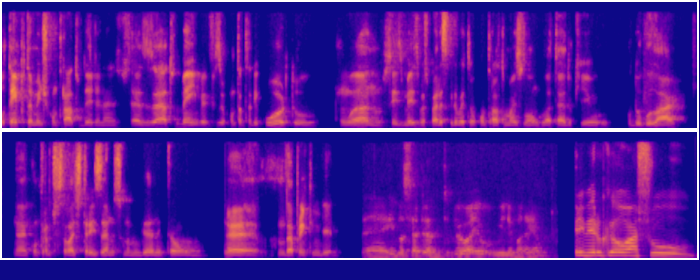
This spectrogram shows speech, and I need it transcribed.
o tempo também de contrato dele, né? Às é, tudo bem, vai fazer um contrato ali curto, um ano, seis meses, mas parece que ele vai ter um contrato mais longo até do que o, o do Goulart, né? Contrato de de três anos, se não me engano. Então, é, não dá para entender. Né? É, e você, Adriano, tu viu aí o William Maranhão? Primeiro que eu acho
